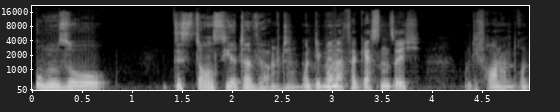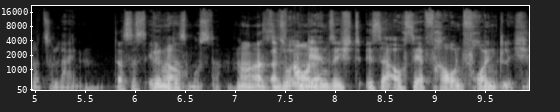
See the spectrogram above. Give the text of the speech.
umso distanzierter wirkt. Mhm. Und die Männer ja? vergessen sich und die Frauen haben darunter zu leiden. Das ist immer genau. das Muster. Ne? Also, also Frauen, in der Hinsicht ist er auch sehr frauenfreundlich.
